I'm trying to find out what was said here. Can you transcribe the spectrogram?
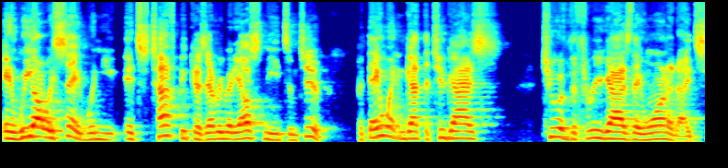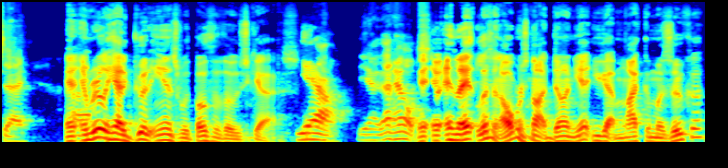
and we always say when you it's tough because everybody else needs them too. But they went and got the two guys, two of the three guys they wanted, I'd say. And, and really had good ends with both of those guys. Yeah, yeah, that helps. And, and they, listen, Auburn's not done yet. You got Micah Mazzccua,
